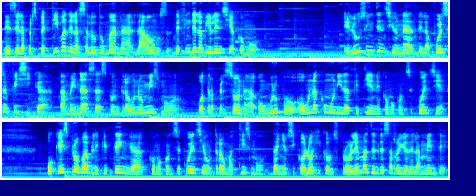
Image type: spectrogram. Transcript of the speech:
Desde la perspectiva de la salud humana, la OMS define la violencia como el uso intencional de la fuerza física, amenazas contra uno mismo, otra persona, un grupo o una comunidad que tiene como consecuencia o que es probable que tenga como consecuencia un traumatismo, daños psicológicos, problemas del desarrollo de la mente,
